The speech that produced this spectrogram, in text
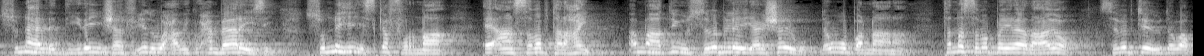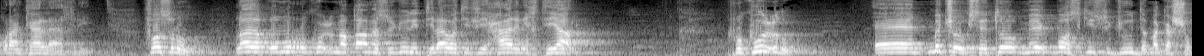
sunnaha la diiday shaaficiyadu waxaabay ku xambaaraysay sunnihii iska furnaa ee aan sababta lahayn. Ama haddii uu sabab leeyahay shaygu dee wuu bannaanaa. Tanna sabab bay leedahayoo sababteedu de waa qur'aankaa la akhriyey faslun laa yaquumu rukuucu maqaama sujuudi tilaawati fii xaali اlikhtiyaar rukuucdu ma joogsato mee booskii sujuudda ma gasho.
